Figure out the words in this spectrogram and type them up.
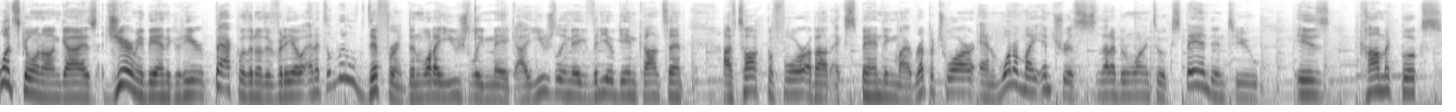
What's going on guys? Jeremy Bandicoot here, back with another video, and it's a little different than what I usually make. I usually make video game content. I've talked before about expanding my repertoire, and one of my interests that I've been wanting to expand into is comic books,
